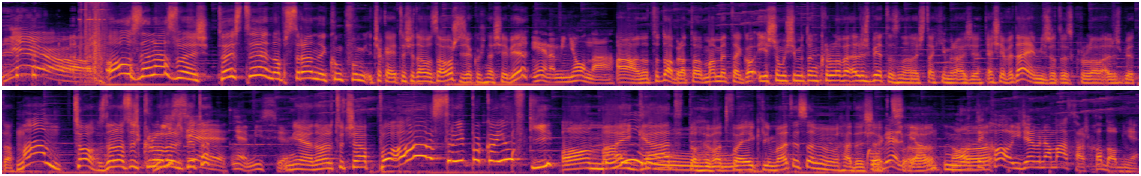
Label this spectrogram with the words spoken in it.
Yeah! O, znalazłeś! To jest ten obstrany kung fu... mi- Czekaj, to się dało założyć jakoś na siebie? Nie, na miniona. A, no to dobra, to mamy tego i jeszcze musimy tą królowę Elżbietę znaleźć w takim razie. Ja się wydaje mi, że to jest królowa Elżbieta. Mam! Co? Znalazłeś królową Elżbietę? Misję! Nie, misję. Nie, no ale tu trzeba po... O, strój pokojówki! Oh my Uuu. god, to chyba twoje klimaty są, Hadesiak, co? Uwielbiam. No, ty cho, idziemy na masaż, chodź do mnie.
